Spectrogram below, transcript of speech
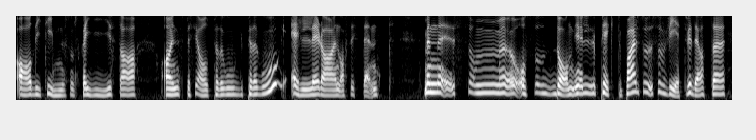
av de timene som skal gis da av en spesialpedagog pedagog, eller da en assistent. Men eh, som også Daniel pekte på her, så, så vet vi det at eh,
